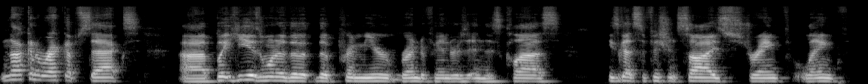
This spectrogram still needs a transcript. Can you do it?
not going to rack up sacks, uh, but he is one of the, the premier run defenders in this class. He's got sufficient size, strength, length.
